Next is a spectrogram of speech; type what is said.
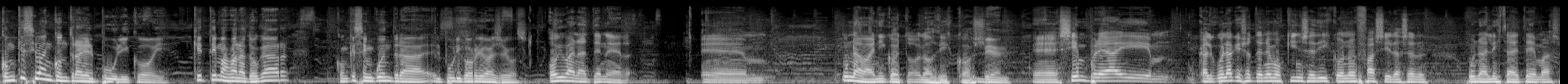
¿Con qué se va a encontrar el público hoy? ¿Qué temas van a tocar? ¿Con qué se encuentra el público Río Gallegos? Hoy van a tener eh, un abanico de todos los discos. Bien. Eh, siempre hay. Calcula que ya tenemos 15 discos, no es fácil hacer una lista de temas.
